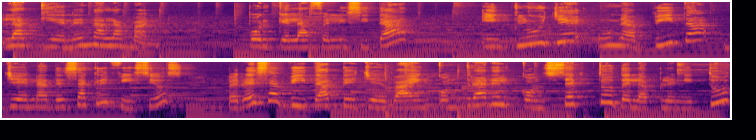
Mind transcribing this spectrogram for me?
la tienen a la mano, porque la felicidad incluye una vida llena de sacrificios, pero esa vida te lleva a encontrar el concepto de la plenitud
